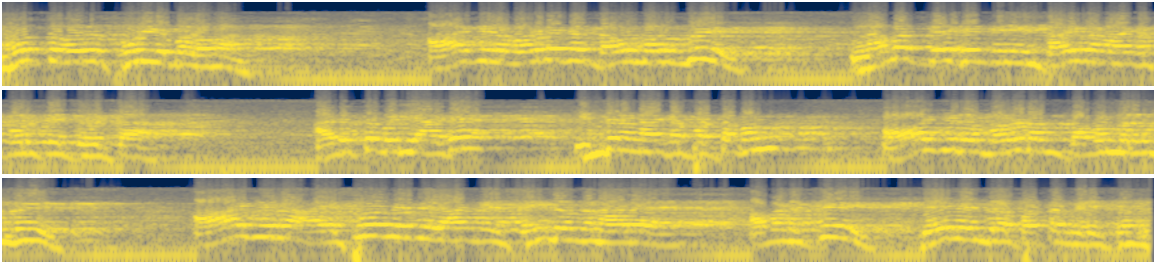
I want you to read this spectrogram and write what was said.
மூத்தவர் சூரிய பகவான். ஆயிரம் வருடங்கள் தவம் இருந்து நவக்கிரகங்களின் தலைவனாக பொறுப்பேற்று விட்டார். அடுத்தபடியாக இந்திரனாகப்பட்டவன் ஆயிரம் வருடம் தவம் இருந்து ஆயிரம் அசோதனை யாகங்கள் செய்ததனால அவனுக்கு தேவேந்திர பட்டம் கிடைத்தது.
